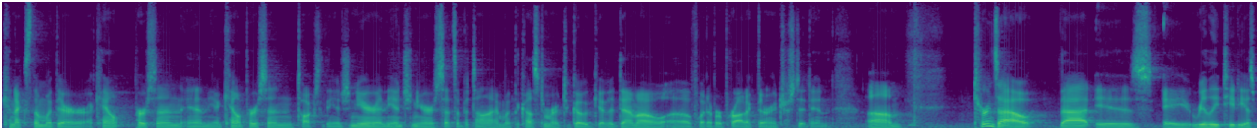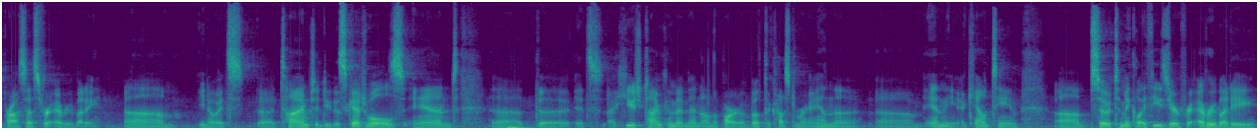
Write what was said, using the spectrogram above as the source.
connects them with their account person, and the account person talks to the engineer, and the engineer sets up a time with the customer to go give a demo of whatever product they're interested in. Um, turns out that is a really tedious process for everybody. Um, you know, it's uh, time to do the schedules, and uh, the it's a huge time commitment on the part of both the customer and the um, and the account team. Um, so to make life easier for everybody,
